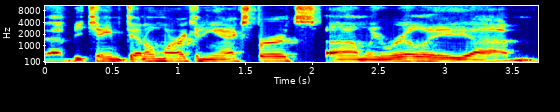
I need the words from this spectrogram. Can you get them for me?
uh, became dental marketing experts. Um, we really um,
